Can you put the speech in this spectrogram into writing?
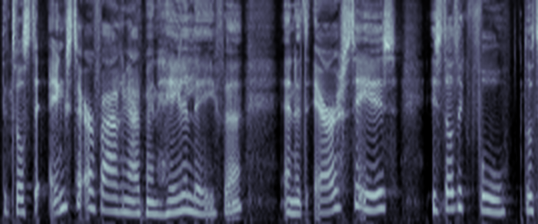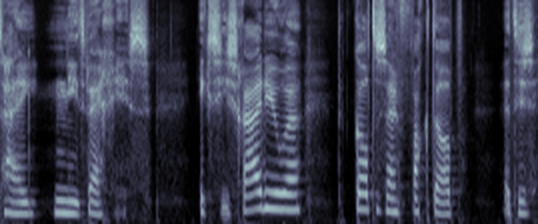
Dit was de engste ervaring uit mijn hele leven en het ergste is, is dat ik voel dat hij niet weg is. Ik zie schaduwen, de katten zijn fucked up. Het is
